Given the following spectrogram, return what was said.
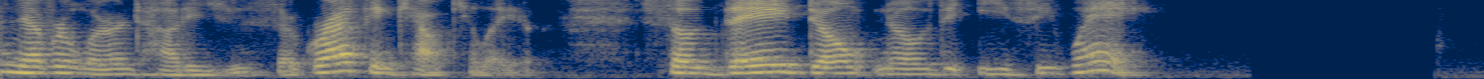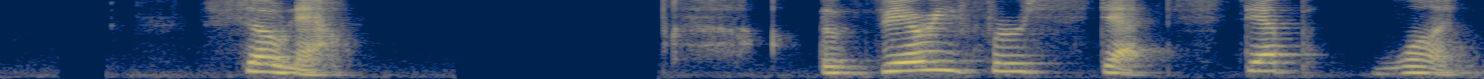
never learned how to use their graphing calculator, so they don't know the easy way. So now, the very first step, step one,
